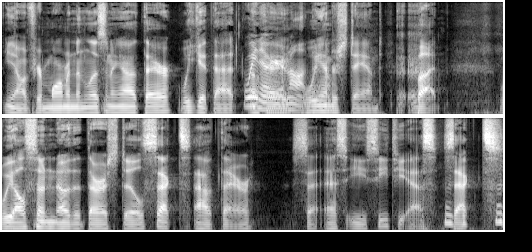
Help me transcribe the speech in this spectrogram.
you know, if you're Mormon and listening out there, we get that. We know you're not, We though. understand, but we also know that there are still sects out there. S e c t s sects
